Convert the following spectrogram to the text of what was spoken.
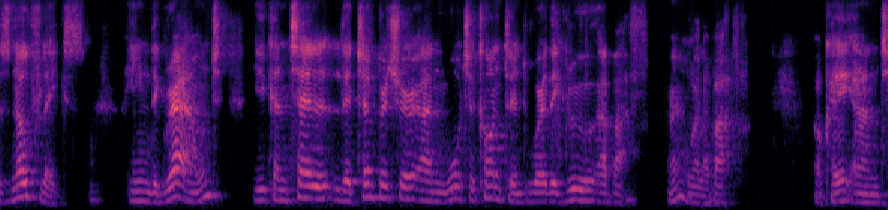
snowflakes in the ground, you can tell the temperature and water content where they grew above, well above. Okay, and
